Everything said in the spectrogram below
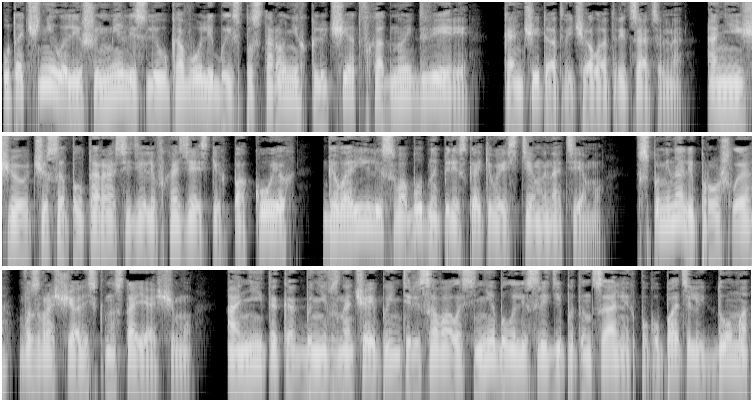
уточнила лишь, имелись ли у кого-либо из посторонних ключи от входной двери. Кончита отвечала отрицательно. Они еще часа полтора сидели в хозяйских покоях, говорили, свободно перескакивая с темы на тему. Вспоминали прошлое, возвращались к настоящему. Анита как бы невзначай поинтересовалась, не было ли среди потенциальных покупателей дома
